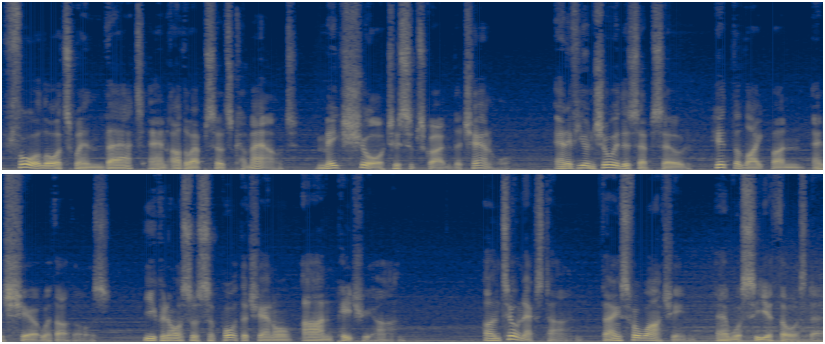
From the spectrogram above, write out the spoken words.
For alerts when that and other episodes come out, make sure to subscribe to the channel. And if you enjoyed this episode, hit the like button and share it with others. You can also support the channel on Patreon until next time, thanks for watching, and we'll see you Thursday.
